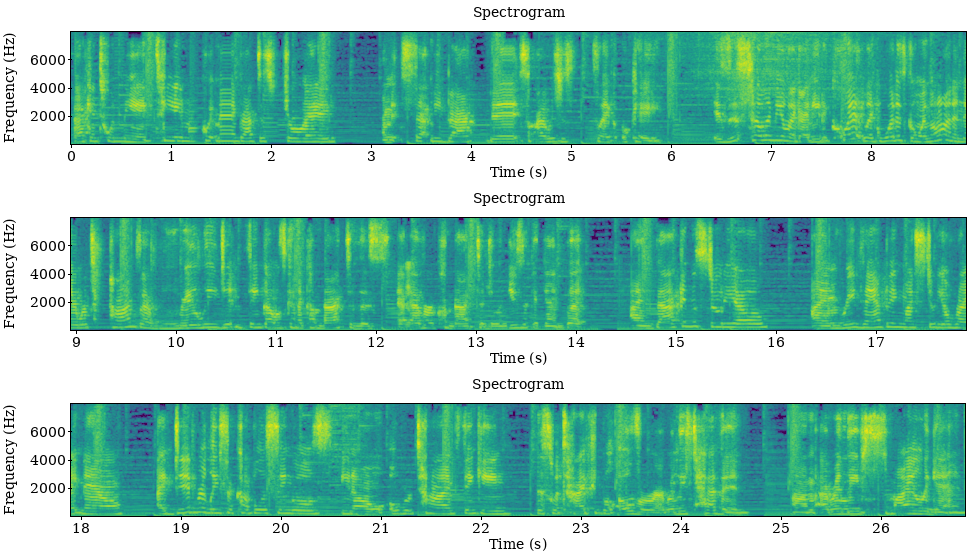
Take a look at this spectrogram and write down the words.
back in 2018, equipment got destroyed um, it set me back a bit. So I was just like, okay, is this telling me like I need to quit? Like, what is going on? And there were times I really didn't think I was going to come back to this, ever come back to doing music again. But I'm back in the studio. I am revamping my studio right now. I did release a couple of singles, you know, over time, thinking this would tie people over. I released Heaven. Um, I released Smile Again.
